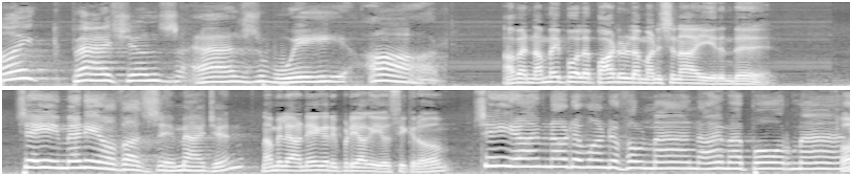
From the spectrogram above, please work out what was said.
like passions as we are. அவன் நம்மை போல பாடுள்ள மனுஷனாய் இருந்து See, many of us imagine, நம்மில அநேகர் இப்படியாக யோசிக்கிறோம் see, I'm not a wonderful man, I'm a poor man. ஓ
